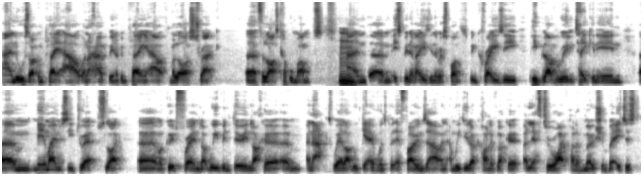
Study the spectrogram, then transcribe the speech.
and also I can play it out. And I have been. I've been playing it out for my last track. Uh, for the last couple months, and um, it's been amazing. The response has been crazy. People have really taken it in. Um, me and my MC Dreps, like uh, my good friend, like we've been doing like a um, an act where like we get everyone to put their phones out and, and we do like kind of like a, a left to right kind of motion. But it just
